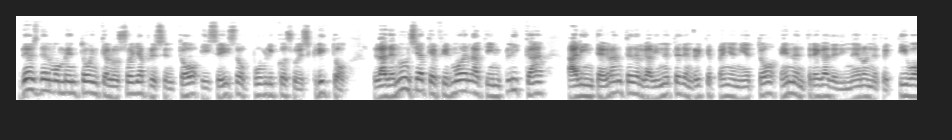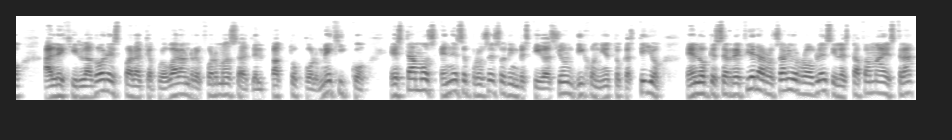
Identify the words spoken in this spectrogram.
desde el momento en que Lozoya presentó y se hizo público su escrito. La denuncia que firmó en la que implica al integrante del gabinete de Enrique Peña Nieto en la entrega de dinero en efectivo a legisladores para que aprobaran reformas eh, del Pacto por México. Estamos en ese proceso de investigación, dijo Nieto Castillo. En lo que se refiere a Rosario Robles y la estafa maestra,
